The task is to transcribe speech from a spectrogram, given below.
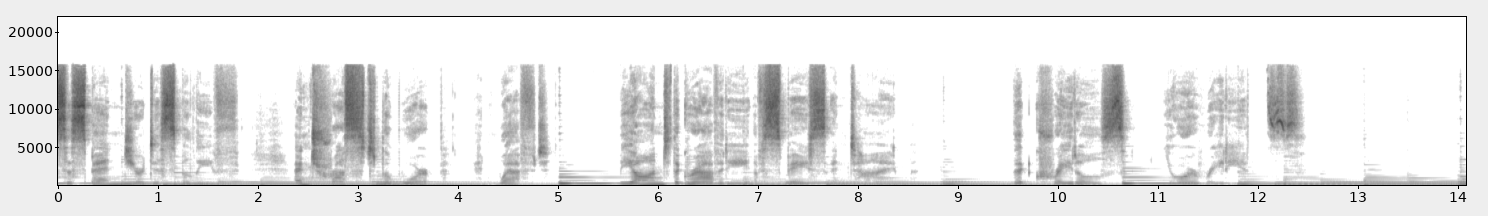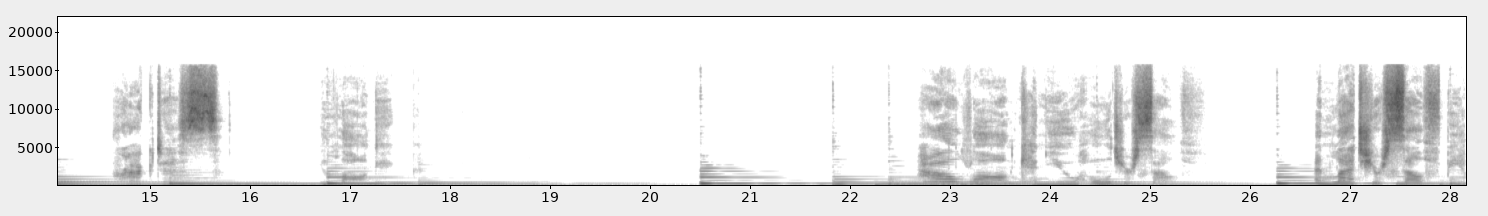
Suspend your disbelief and trust the warp and weft beyond the gravity of space and time that cradles your radiance? Practice belonging. How long can you hold yourself? and let yourself be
